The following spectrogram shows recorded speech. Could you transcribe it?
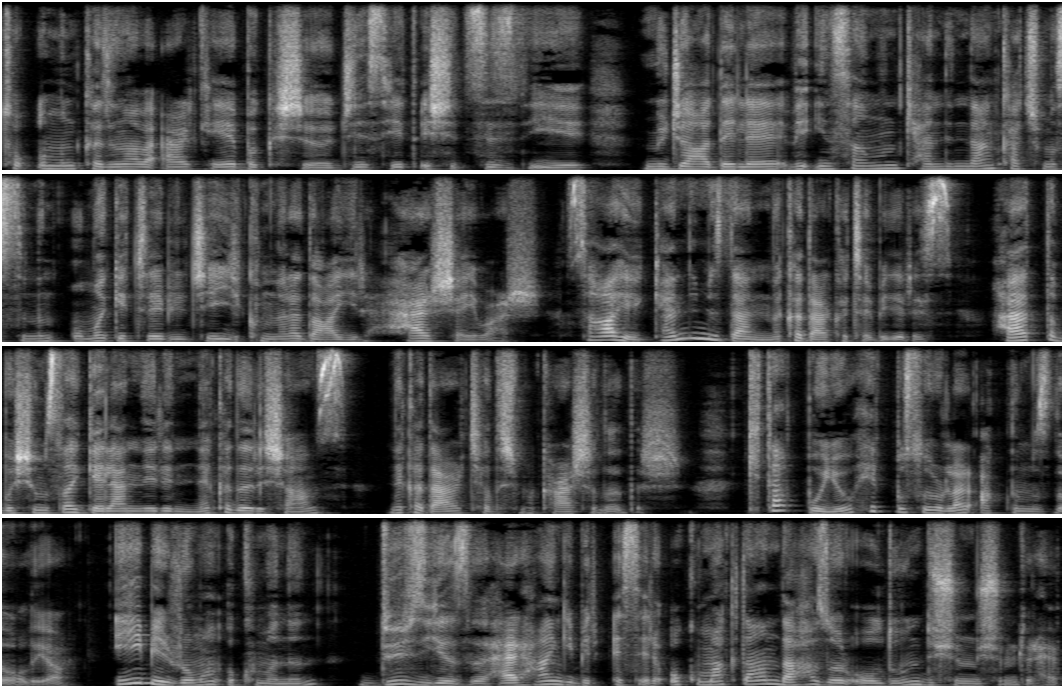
toplumun kadına ve erkeğe bakışı, cinsiyet eşitsizliği, mücadele ve insanın kendinden kaçmasının ona getirebileceği yıkımlara dair her şey var. Sahi kendimizden ne kadar kaçabiliriz? Hayatta başımıza gelenlerin ne kadarı şans, ne kadar çalışma karşılığıdır? Kitap boyu hep bu sorular aklımızda oluyor. İyi bir roman okumanın düz yazı herhangi bir eseri okumaktan daha zor olduğunu düşünmüşümdür hep.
